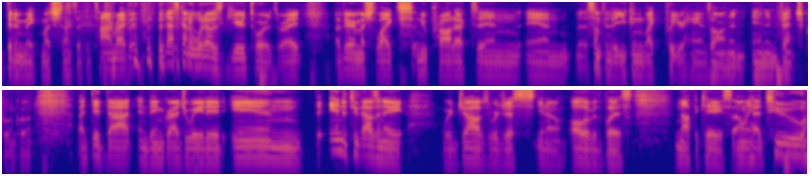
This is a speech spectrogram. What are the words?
didn't make much sense at the time, right? But but that's kind of what I was geared towards, right? I very much liked new product and and something that you can like put your hands on and, and invent, quote unquote. I did that and then graduated in the end of 2008, where jobs were just you know all over the place not the case. I only had two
